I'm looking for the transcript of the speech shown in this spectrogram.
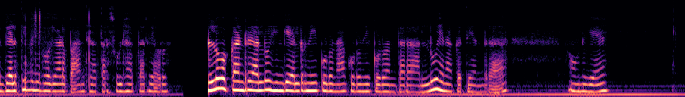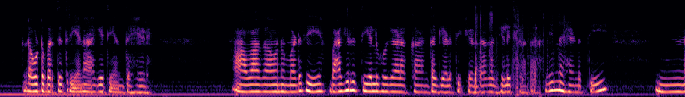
ಗೆಳತಿ ಮನೆಗೆ ಹೋಗ್ಯಾಳಪ್ಪ ಅಂತ ಹೇಳ್ತಾರೆ, ಸುಳ್ಳು ಹೇಳ್ತಾರೆ ಅವರು. ಅಲ್ಲೂ ಒಕ್ಕಂಡ್ರಿ ಅಲ್ಲೂ ಹಿಂಗೆ ಎಲ್ಲರೂ ನೀ ಕೊಡು, ನಾ ಕೊಡು, ನೀ ಕೊಡು ಅಂತಾರೆ. ಅಲ್ಲೂ ಏನಾಕತಿ ಅಂದ್ರೆ, ಅವನಿಗೆ ಡೌಟ್ ಬರ್ತೈತ್ರಿ, ಏನೋ ಆಗೈತಿ ಅಂತ ಹೇಳಿ. ಆವಾಗ ಅವನು ಮಡದಿ ಬಾಗಿರುತ್ತಿ ಎಲ್ಲಿ ಹೋಗ್ಯಾಳಕ್ಕ? ಅಂತ ಗೆಳತಿ ಕೇಳಿದಾಗ ಗೆಳತಿ ಹೇಳ್ತಾಳೆ ನಿನ್ನ ಹೆಂಡತಿ ನಿನ್ನ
